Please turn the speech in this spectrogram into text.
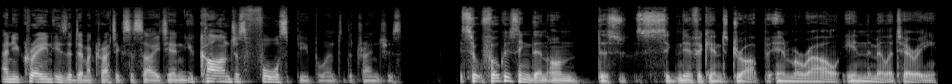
And Ukraine is a democratic society and you can't just force people into the trenches. So, focusing then on this significant drop in morale in the military,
